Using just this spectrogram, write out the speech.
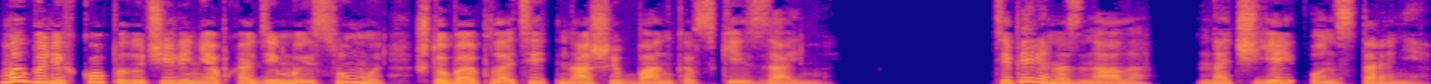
мы бы легко получили необходимые суммы, чтобы оплатить наши банковские займы. Теперь она знала, на чьей он стороне.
